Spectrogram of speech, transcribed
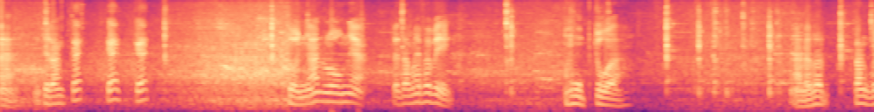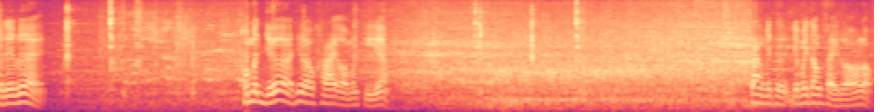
อ่ามันจะดังแก๊กแก๊กแก๊กส่วนงัดลงเนี่ยจะทำให้ผ้าเบรกหุบตัว อ่าแล้วก็ตั้งไปเรื่อยๆเพราะมันเยอะอะที่เราคลายออกเมื่อกี้อะตั้งไปเถอะยังไม่ต้องใส่ล้อหรอก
